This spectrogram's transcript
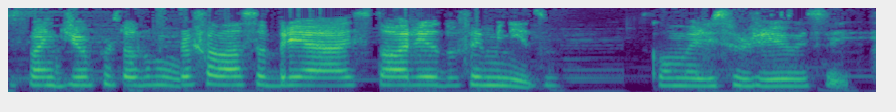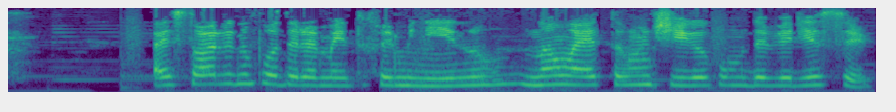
expandiu por todo mundo. Para falar sobre a história do feminismo, como ele surgiu, isso aí. A história do empoderamento feminino não é tão antiga como deveria ser.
